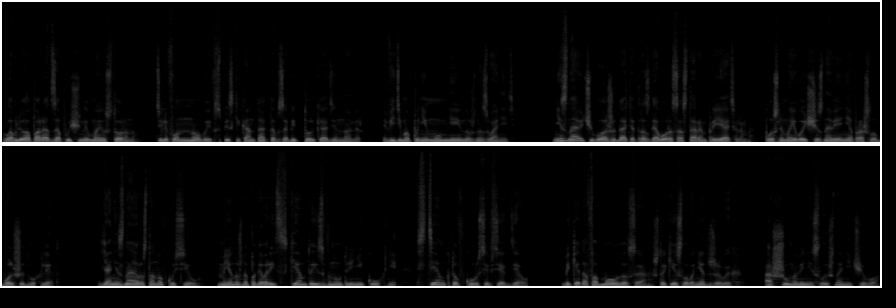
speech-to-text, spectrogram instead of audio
Ловлю аппарат, запущенный в мою сторону. Телефон новый, в списке контактов забит только один номер. Видимо, по нему мне и нужно звонить. Не знаю, чего ожидать от разговора со старым приятелем. После моего исчезновения прошло больше двух лет. Я не знаю расстановку сил. Мне нужно поговорить с кем-то из внутренней кухни, с тем, кто в курсе всех дел. Бекетов обмолвился, что Кислого нет живых. О Шумове не слышно ничего.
